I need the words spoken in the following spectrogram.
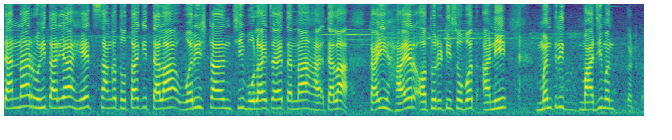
त्यांना रोहित आर्या हेच सांगत होता की त्याला वरिष्ठांशी बोलायचं आहे त्यांना हा त्याला काही हायर ऑथॉरिटीसोबत आणि मंत्री माजी मंत्री कटकर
